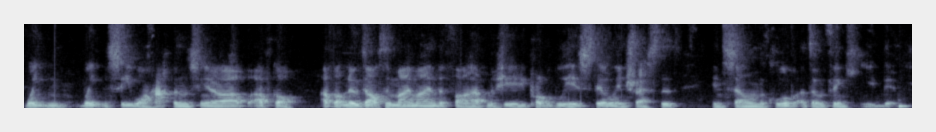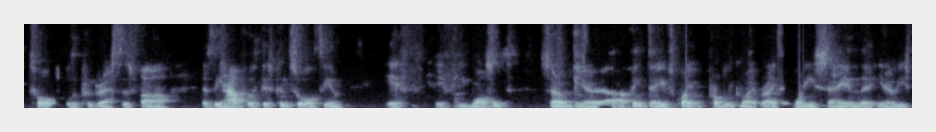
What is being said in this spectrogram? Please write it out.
wait and wait and see what happens. You know, I've, I've got I've got no doubt in my mind that Farhad Moshiri probably is still interested in selling the club. I don't think talks would have progressed as far as they have with this consortium if if he wasn't. So you know, I think Dave's quite probably quite right in what he's saying that you know he's,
